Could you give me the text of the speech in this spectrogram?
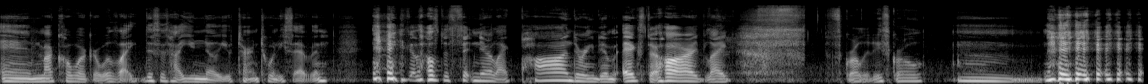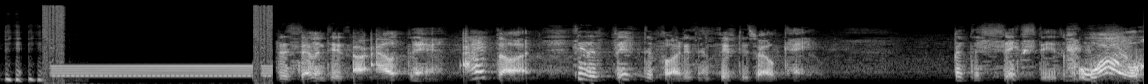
and my coworker was like, "This is how you know you've turned 27," because I was just sitting there like pondering them extra hard, like scrollity scroll. Mm. the 70s are out there. I thought, see, the 50s, 40s, and 50s are okay. But the 60s, whoa!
